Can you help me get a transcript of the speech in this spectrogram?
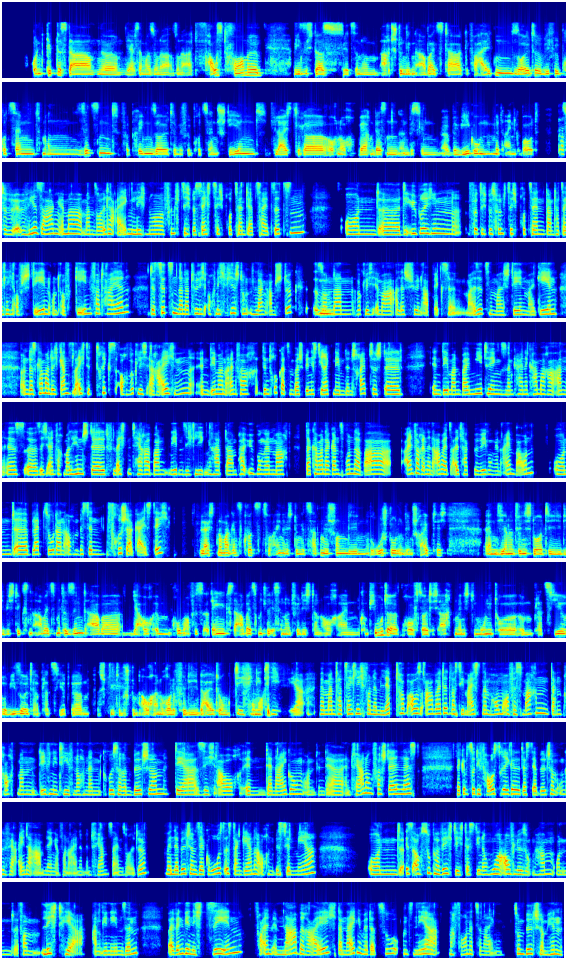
Und gibt es da eine, ja, ich sag mal, so eine, so eine Art Faustformel, wie sich das jetzt in einem achtstündigen Arbeitstag verhalten sollte, wie viel Prozent man sitzend verbringen sollte, wie viel Prozent stehend, vielleicht sogar auch noch währenddessen ein bisschen äh, Bewegung mit eingebaut? Also wir sagen immer, man sollte eigentlich nur 50 bis 60 Prozent der Zeit sitzen und äh, die übrigen 40 bis 50 Prozent dann tatsächlich auf Stehen und auf Gehen verteilen. Das Sitzen dann natürlich auch nicht vier Stunden lang am Stück, mhm. sondern wirklich immer alles schön abwechseln. Mal sitzen, mal stehen, mal gehen. Und das kann man durch ganz leichte Tricks auch wirklich erreichen, indem man einfach den Drucker zum Beispiel nicht direkt neben den Schreibtisch stellt, indem man bei Meetings, wenn keine Kamera an ist, äh, sich einfach mal hinstellt, vielleicht ein Terraband neben sich liegen hat, da ein paar Übungen macht. Da kann man dann ganz wunderbar einfach in den Arbeitsalltag Bewegungen einbauen und äh, bleibt so dann auch ein bisschen frischer geistig. Vielleicht noch mal ganz kurz zur Einrichtung. Jetzt hatten wir schon den Bürostuhl und den Schreibtisch ähm, die ja natürlich dort die, die wichtigsten Arbeitsmittel sind, aber ja auch im Homeoffice gängigste Arbeitsmittel ist ja natürlich dann auch ein Computer. Worauf sollte ich achten, wenn ich den Monitor ähm, platziere? Wie sollte er platziert werden? Das spielte bestimmt auch eine Rolle für die Haltung. Definitiv, ja. Wenn man tatsächlich von einem Laptop aus arbeitet, was die meisten im Homeoffice machen, dann braucht man definitiv noch einen größeren Bildschirm, der sich auch in der Neigung und in der Entfernung verstellen lässt. Da gibt es so die Faustregel, dass der Bildschirm ungefähr eine Armlänge von einem entfernt sein sollte. Wenn der Bildschirm sehr groß ist, dann gerne auch ein bisschen mehr. Und ist auch super wichtig, dass die eine hohe Auflösung haben und vom Licht her angenehm sind. Weil wenn wir nichts sehen, vor allem im Nahbereich, dann neigen wir dazu, uns näher nach vorne zu neigen, zum Bildschirm hin.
